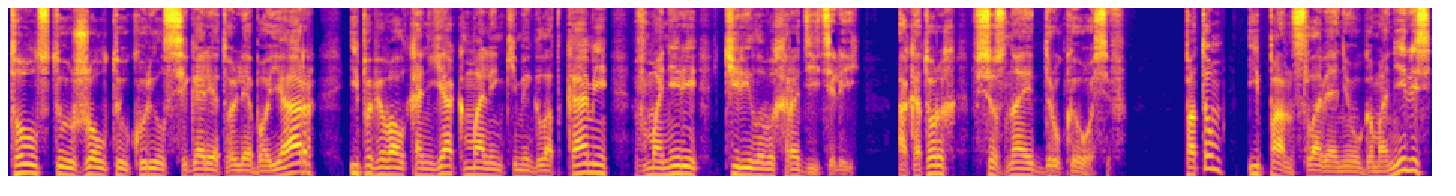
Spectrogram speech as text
толстую желтую курил сигарету Ле Бояр и попивал коньяк маленькими глотками в манере Кирилловых родителей, о которых все знает друг Иосиф. Потом и пан славяне угомонились,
